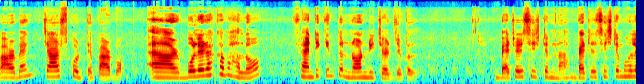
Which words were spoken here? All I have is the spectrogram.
পাওয়ার ব্যাংক চার্জ করতে পারব। আর বলে রাখা ভালো, ফ্যানটি কিন্তু নন রিচার্জেবল ব্যাটারি সিস্টেম না। ব্যাটারি সিস্টেম হলে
